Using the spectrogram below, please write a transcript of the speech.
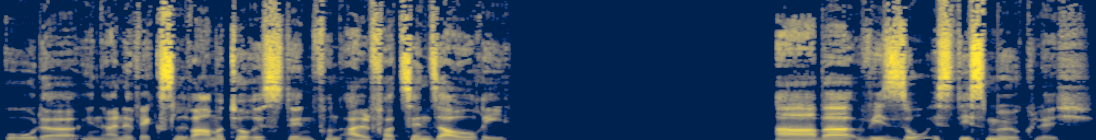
oder in eine wechselwarme Touristin von Alpha Centauri. Aber wieso ist dies möglich?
